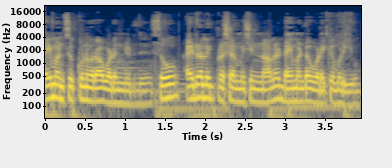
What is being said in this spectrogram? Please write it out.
டைமண்ட் சுக்குநூறா உடைஞ்சிடுது. சோ ஹைட்ராலிக் பிரஷர் மிஷினால டைமண்டை உடைக்க முடியும்.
